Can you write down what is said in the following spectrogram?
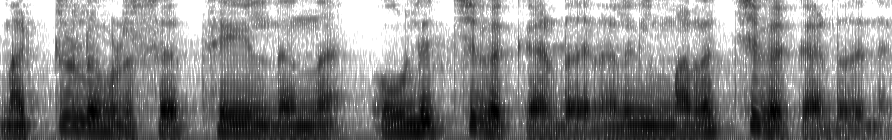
മറ്റുള്ളവരുടെ ശ്രദ്ധയിൽ നിന്ന് ഒളിച്ചു വെക്കേണ്ടതിന് അല്ലെങ്കിൽ മറച്ചു വെക്കേണ്ടതിന്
